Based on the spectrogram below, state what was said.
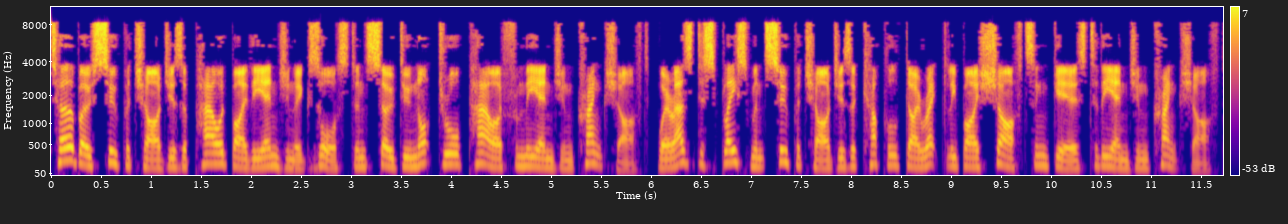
Turbo superchargers are powered by the engine exhaust and so do not draw power from the engine crankshaft, whereas displacement superchargers are coupled directly by shafts and gears to the engine crankshaft.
